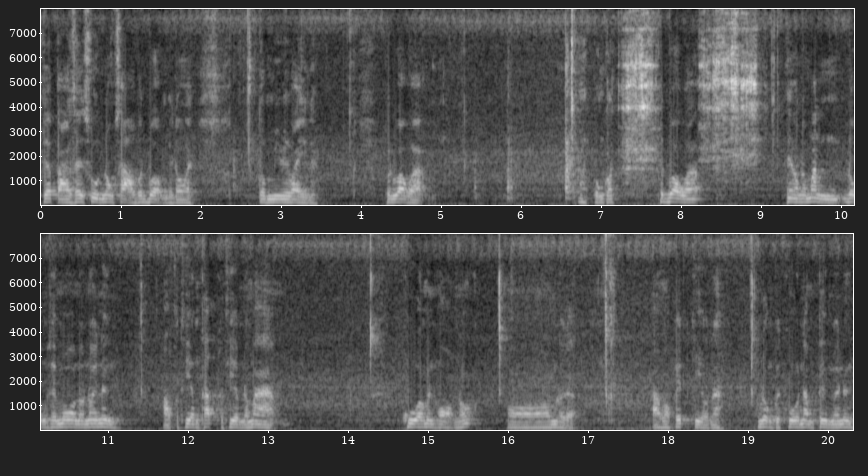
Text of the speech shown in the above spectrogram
เดี๋ยวตาใส่สูตรน้องสาวเพิ่นบอกพี่น้องเอ้ต้มมีไว้นะเพิ่นบอกว่าอะผมก่อนเพิ่นบอกว่า ให้เอาน้ำมันลงใช้หม้อน้อยหนึง เอากระเทียมทับกระเทียมน้ำมาคั่วมันหอมเนาะหอมเลยอะเอามาเพชรเกี่ยวนะลงไปคั่วน้ำตื้มน้อยนึง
